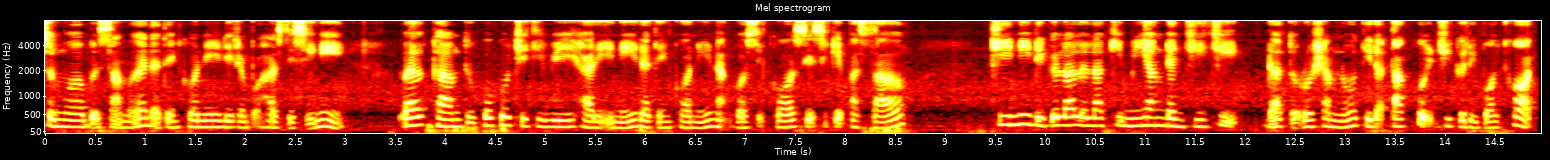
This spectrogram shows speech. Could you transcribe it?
semua bersama Datin Koni dijemput khas di sini. Welcome to Koko CTV. Hari ini Datin Koni nak gosip-gosip sikit pasal kini digelar lelaki miang dan jijik. Datuk Roshamno tidak takut jika diboykot.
